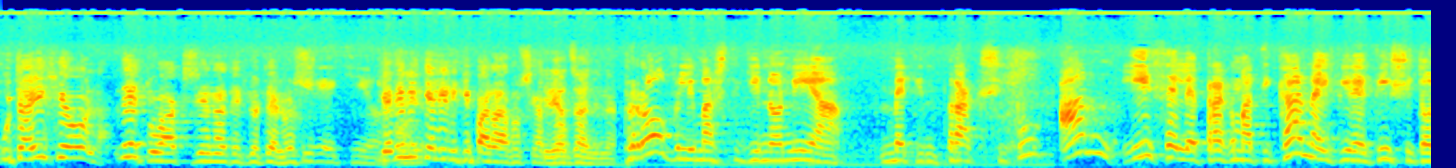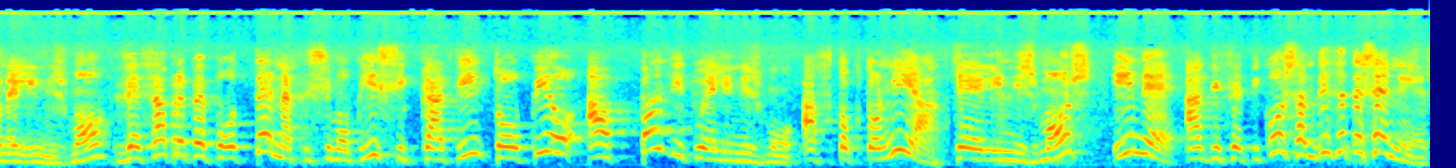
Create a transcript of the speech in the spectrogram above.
που τα είχε όλα, δεν του άξιζε ένα τέτοιο τέλος. Κυριακείο. Και δεν είναι και ελληνική παράδοση αυτό. πρόβλημα στην κοινωνία με την πράξη του. Αν ήθελε πραγματικά να υπηρετήσει τον ελληνισμό, δεν θα έπρεπε ποτέ να χρησιμοποιήσει κάτι το οποίο απάδει του ελληνισμού. Αυτοκτονία και ελληνισμός είναι αντιθετικός αντίθετες έννοιες.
